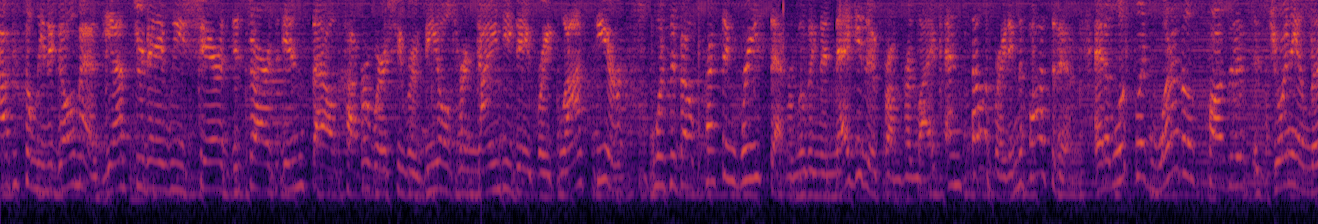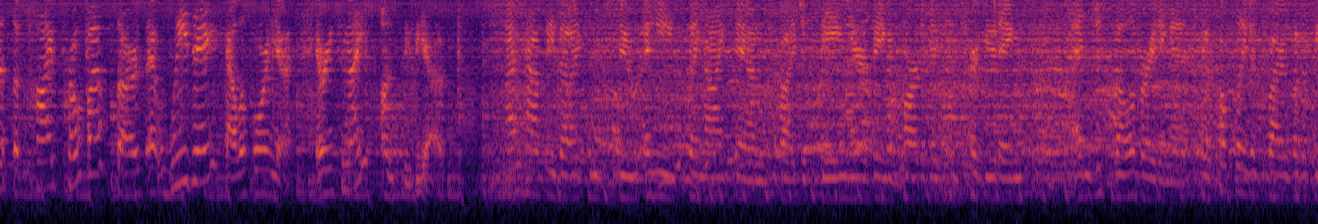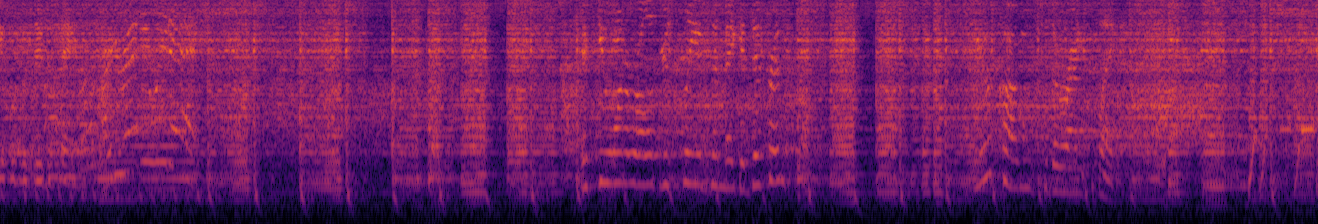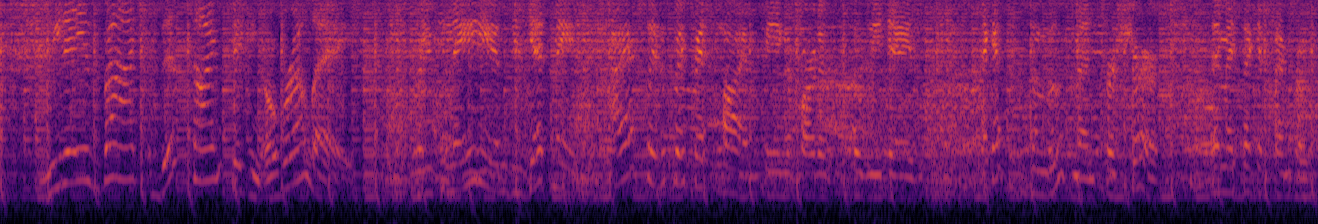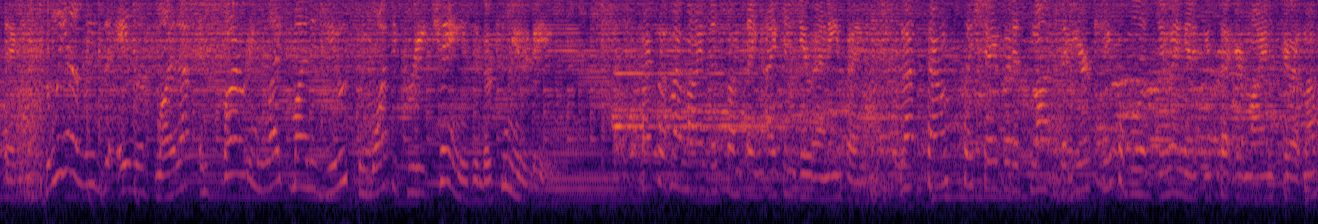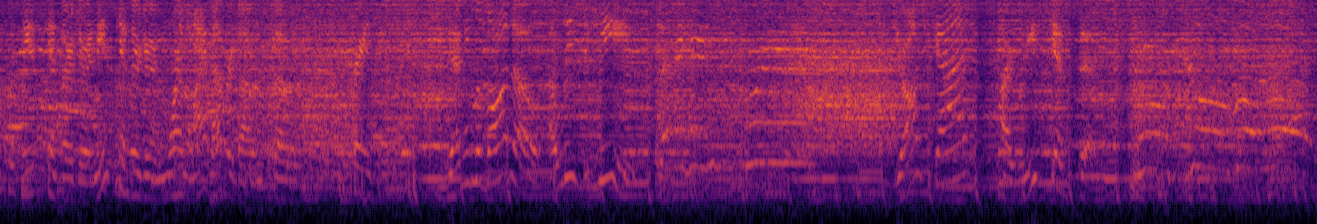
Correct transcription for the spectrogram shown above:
now to Selena Gomez. Yesterday, we shared the star's In Style cover where she revealed her 90-day break last year was about pressing reset, removing the negative from her life and celebrating the positive. And it looks like one of those positives is joining a list of high-profile stars at We Day, California, airing tonight on CBS. I'm happy that I can do anything I can by just being here, being a part of it, contributing, and just celebrating it. Because hopefully it inspires other people to do the same. Are you ready, We Day? If you want to roll up your sleeves and make a difference, you've come to the right place. We Day is back, this time taking over LA. You Canadians, you get me. I actually, this is my fifth time being a part of the We Days. I guess this is a movement for sure. And my second time hosting. Selena leads the A-list lineup, inspiring like-minded youth who want to create change in their communities. If I put my mind to something, I can do anything. And that sounds cliche, but it's not that you're capable of doing it if you set your mind to it. And that's what these kids are doing. These kids are doing more than I've ever done, so it's crazy. Demi Lovato, Alicia Keys, Josh Gad, Tyrese Gibson,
